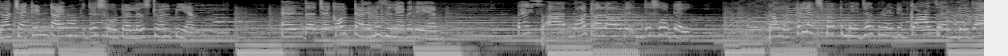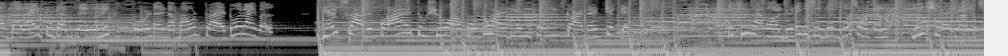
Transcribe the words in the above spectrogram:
The check-in time of this hotel is 12 pm and the checkout time is 11 am. Pets are not allowed in this hotel. The hotel accepts major credit cards and reserves the right to temporarily hold an amount prior to arrival. Guests are required to show a photo ID and credit card at check-in. If you have already visited this hotel, please share your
